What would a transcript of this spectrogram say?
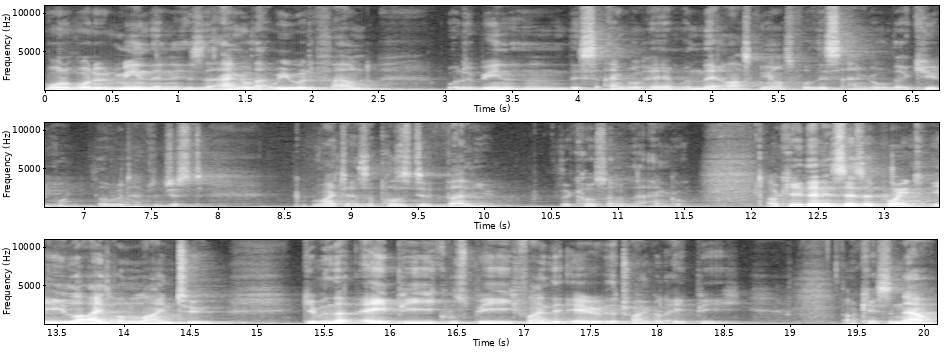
what, what it would mean then is the angle that we would have found would have been this angle here when they're asking us for this angle, the acute one. So we'd have to just write it as a positive value, the cosine of that angle. Okay, then it says a point E lies on line 2. Given that AP equals PE, find the area of the triangle APE. Okay, so now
